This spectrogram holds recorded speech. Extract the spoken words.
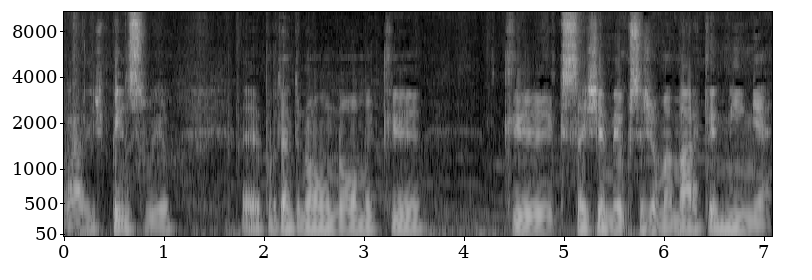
rádios, penso eu. Portanto, não é um nome que, que, que seja meu, que seja uma marca minha.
